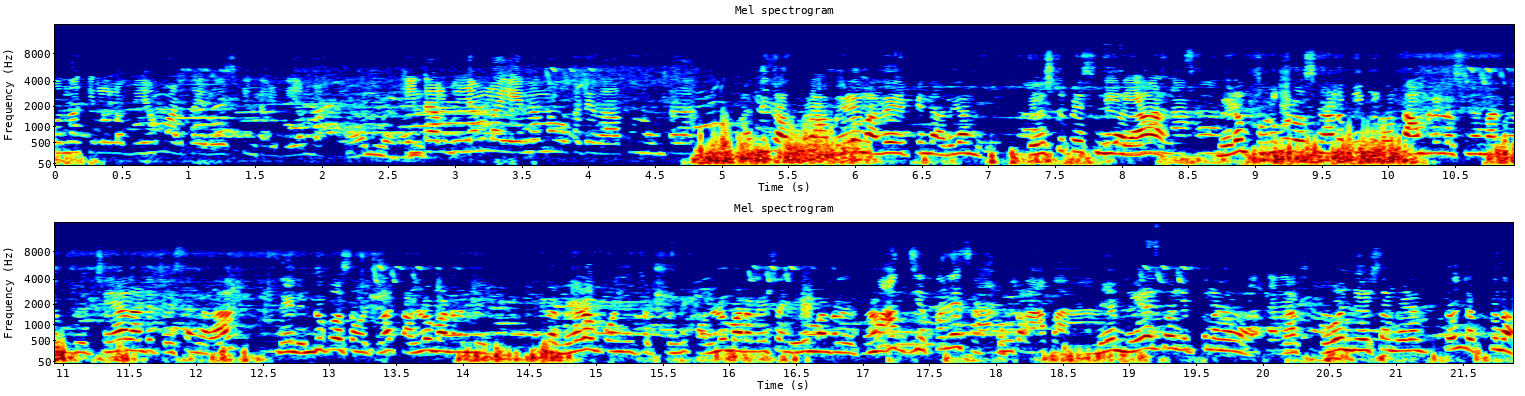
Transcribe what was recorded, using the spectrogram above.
వంద కిలోల బియ్యం పడతాయి రోజు క్వింటాల్ బియ్యం పడతాయి. క్వింటాల్ బియ్యంలో ఏమన్నా ఒకటి రాకుండా ఉంటుందా? అది కాదు. మేడం. ఆ మేడం అదే చెప్పింది. అడగండి. ఫేస్ టు ఫేస్ ఉంది కదా. మేడం పురుగులు వస్తున్నాడు మీకు కూడా కాంప్లైంట్ వస్తున్నాయి? మరి చేయాలంటే చేస్తాం కదా. నేను ఎందుకోసం వచ్చినా? కళ్ళు మంటలు ఇలా మేడం ఫోన్ చేసి చెప్తుంది. కళ్ళు మంటలు వేసా ఏం మంటలు వేసా మాకు చెప్పలే సార్ మీ పాప. మేము మేడంతో చెప్తున్నా కదా. నాకు ఫోన్ చేసిన మేడంతో చెప్తున్నా.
